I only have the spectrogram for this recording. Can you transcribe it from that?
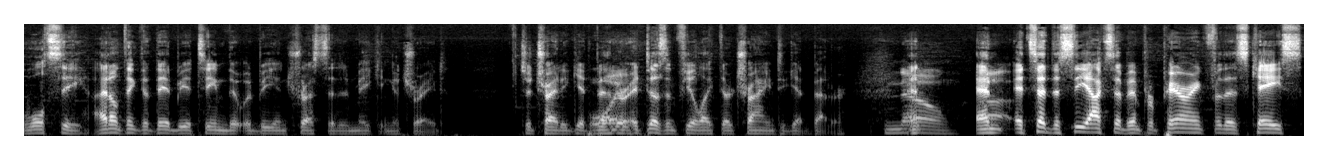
we'll see. I don't think that they'd be a team that would be interested in making a trade to try to get Boy. better. It doesn't feel like they're trying to get better. No. And, and Uh, it said the Seahawks have been preparing for this case,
